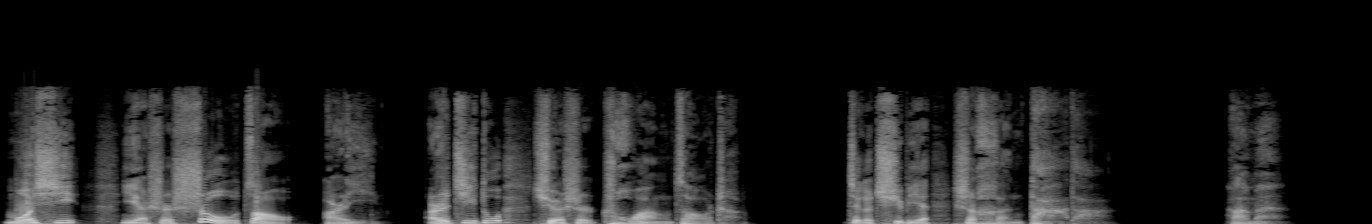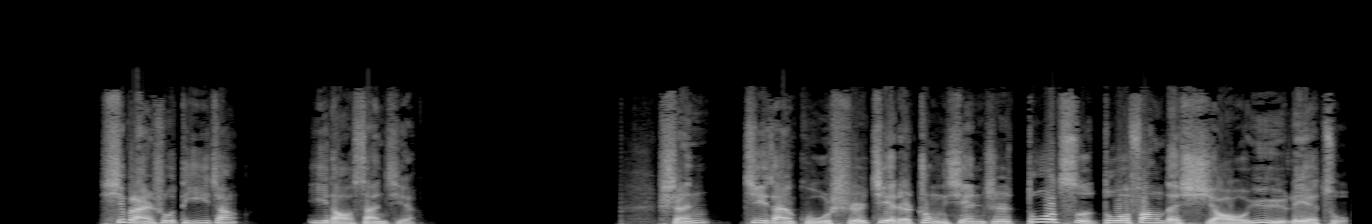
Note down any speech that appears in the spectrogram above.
摩西也是受造而已。而基督却是创造者，这个区别是很大的。阿门。希伯来书第一章一到三节，神既在古时借着众先知多次多方的小谕列祖，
